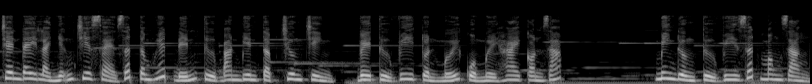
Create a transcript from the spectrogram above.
trên đây là những chia sẻ rất tâm huyết đến từ ban biên tập chương trình về tử vi tuần mới của 12 con giáp. Minh Đường Tử Vi rất mong rằng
